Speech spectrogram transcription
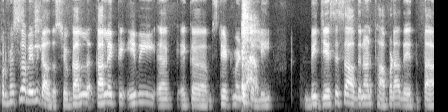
ਪ੍ਰੋਫੈਸਰ ਸਾਹਿਬ ਇਹ ਵੀ ਗੱਲ ਦੱਸਿਓ ਕੱਲ ਕੱਲ ਇੱਕ ਇਹ ਵੀ ਇੱਕ ਸਟੇਟਮੈਂਟ ਚੱਲੀ ਵੀ ਜਿਸ ਹਿਸਾਬ ਦੇ ਨਾਲ ਥਾਪੜਾ ਦੇ ਦਿੱਤਾ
